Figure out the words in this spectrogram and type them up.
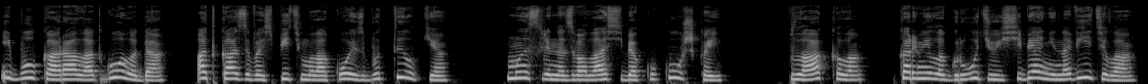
и булка орала от голода, отказываясь пить молоко из бутылки, мысленно звала себя кукушкой. Плакала, кормила грудью и себя ненавидела.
